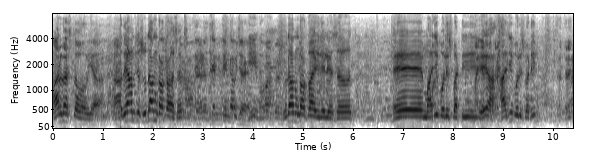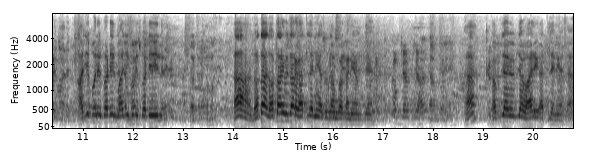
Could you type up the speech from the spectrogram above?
मार्गस्थ हा, ते आमचे सुदाम काका असत. सुदाम काका इलेले असत. ए माजी पोलीस पाटील हे आजी पोलीस पाटील. आजी पोलीस पाटील माजी पोलीस पाटील. हा धोता धोतार बितार घातल्यानी या सुदाम काकाने आमच्या हा? कब्जा बिब्जा भारी घातल्यानी असा.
